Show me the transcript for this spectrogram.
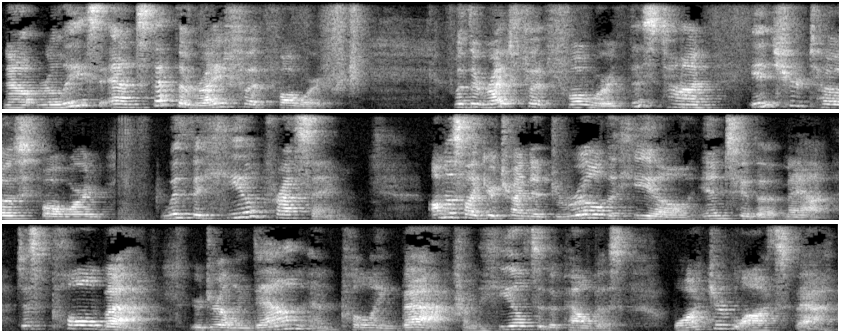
Now release and step the right foot forward. With the right foot forward, this time inch your toes forward with the heel pressing, almost like you're trying to drill the heel into the mat. Just pull back you're drilling down and pulling back from the heel to the pelvis. Walk your blocks back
